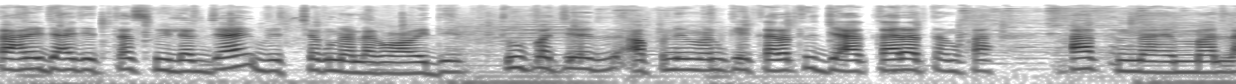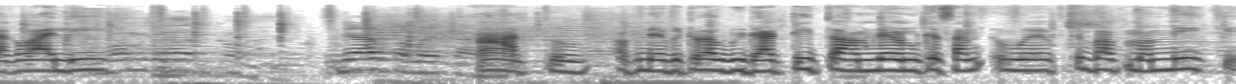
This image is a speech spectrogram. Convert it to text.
तारे जाए जितना सुई लग जाए बच्चों ना लगवावे दे। तू बच्चे अपने मन के करत, जा करत हमका का करना है माँ लगवा ली। हाँ तो अपने बेटवा भी डांटी तो हमने उनके अपने बाप, मम्मी के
